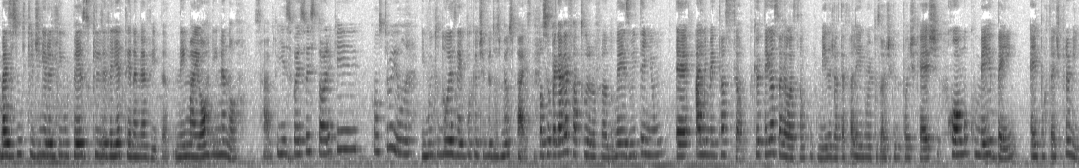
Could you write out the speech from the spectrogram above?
Mas eu sinto que o dinheiro ele tem um peso que ele deveria ter na minha vida. Nem maior, nem menor sabe? E isso foi sua história que construiu, né? E muito do exemplo que eu tive dos meus pais. Então, se eu pegar minha fatura no final do mês, o item 1 é alimentação. Porque eu tenho essa relação com comida, já até falei no episódio aqui do podcast, como comer bem é importante para mim.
